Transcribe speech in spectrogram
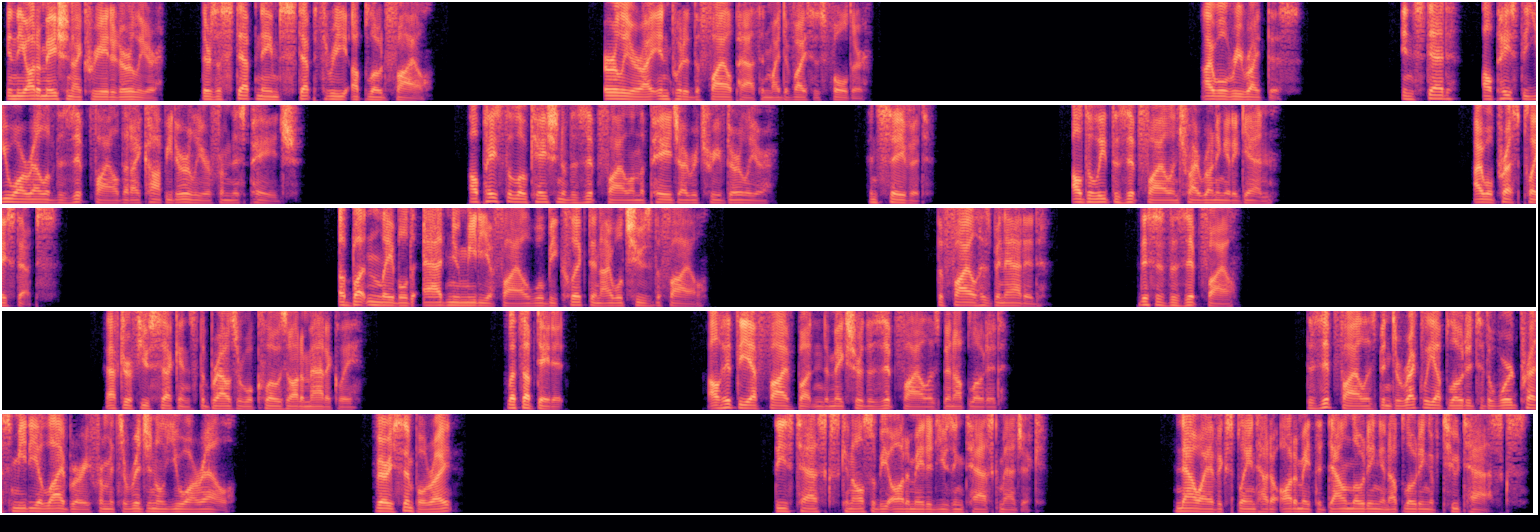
In the automation I created earlier, there's a step named Step 3 Upload File. Earlier, I inputted the file path in my device's folder. I will rewrite this. Instead, I'll paste the URL of the zip file that I copied earlier from this page. I'll paste the location of the zip file on the page I retrieved earlier. And save it. I'll delete the zip file and try running it again. I will press play steps. A button labeled Add New Media File will be clicked and I will choose the file. The file has been added. This is the zip file. After a few seconds, the browser will close automatically. Let's update it. I'll hit the F5 button to make sure the zip file has been uploaded. The zip file has been directly uploaded to the WordPress media library from its original URL. Very simple, right? These tasks can also be automated using TaskMagic. Now I have explained how to automate the downloading and uploading of two tasks.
